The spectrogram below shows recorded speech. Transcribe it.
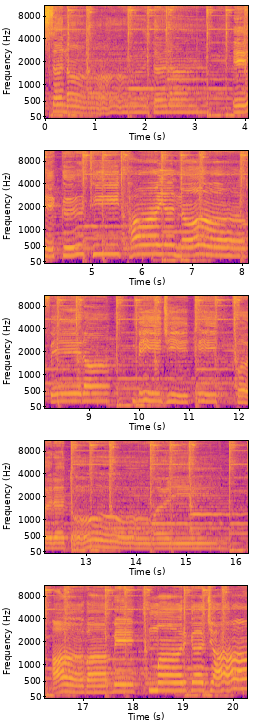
જ્યોતિને એક થી સનાતન થાય ના ફેરા બીજીથી ફરતો વળી આવા બે માર્ગ જાણે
